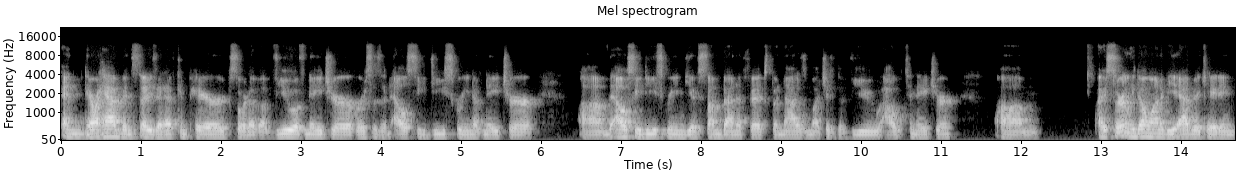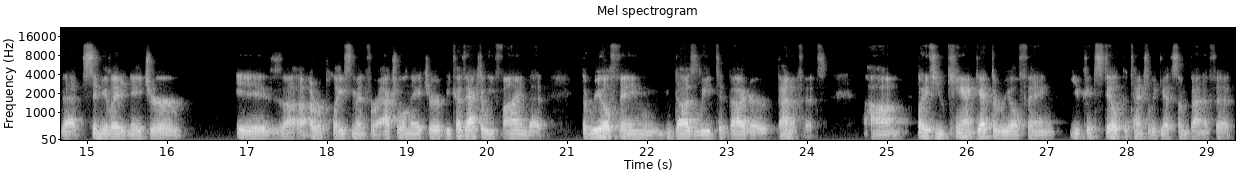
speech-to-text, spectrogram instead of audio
and there have been studies that have compared sort of a view of nature versus an LCD screen of nature um, the LCD screen gives some benefits, but not as much as the view out to nature. Um, I certainly don't want to be advocating that simulated nature is uh, a replacement for actual nature because actually we find that the real thing does lead to better benefits. Um, but if you can't get the real thing, you could still potentially get some benefit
